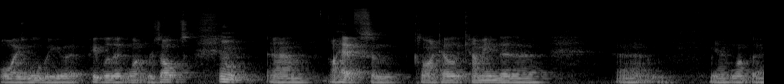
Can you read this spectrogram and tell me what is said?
always will be uh, people that want results. Mm. Um, I have some clientele that come in that are, um, you know, want the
